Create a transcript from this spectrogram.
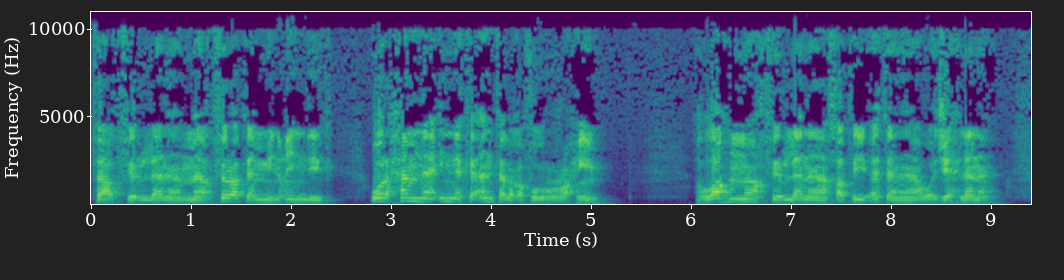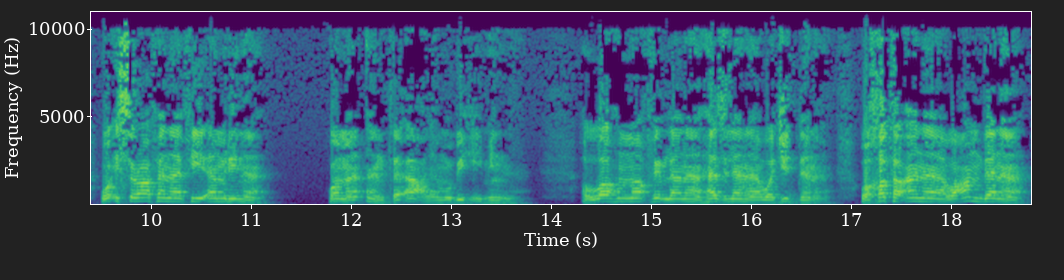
فاغفر لنا مغفرة من عندك. وارحمنا إنك أنت الغفور الرحيم. اللهم اغفر لنا خطيئتنا وجهلنا وإسرافنا في أمرنا وما أنت أعلم به منا. اللهم اغفر لنا هزلنا وجدنا وخطأنا وعمدنا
